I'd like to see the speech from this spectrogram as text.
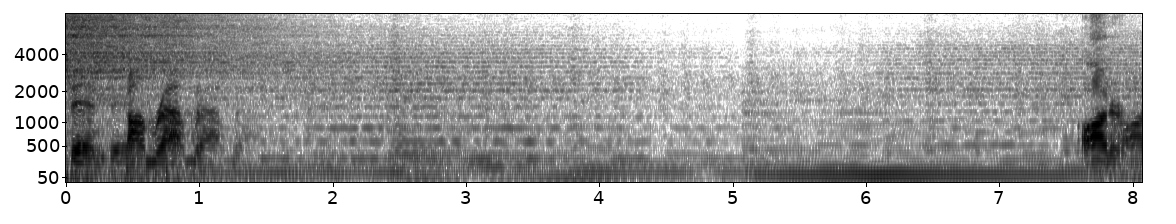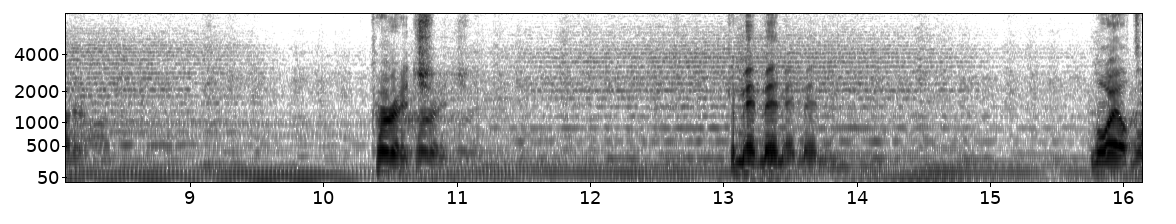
Finn, Tom Rathman. Honor. Courage. Commitment. Loyalty.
